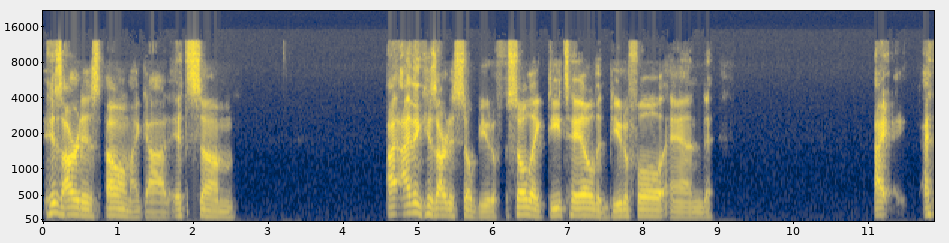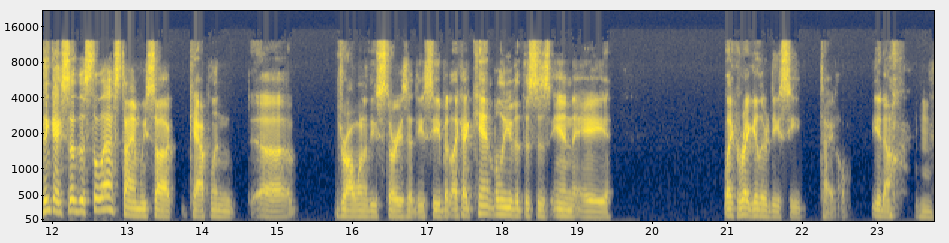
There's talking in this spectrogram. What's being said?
His art is oh my god, it's um. I I think his art is so beautiful, so like detailed and beautiful, and I I think I said this the last time we saw Kaplan uh draw one of these stories at DC, but like I can't believe that this is in a like regular DC title. You know, Mhm.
